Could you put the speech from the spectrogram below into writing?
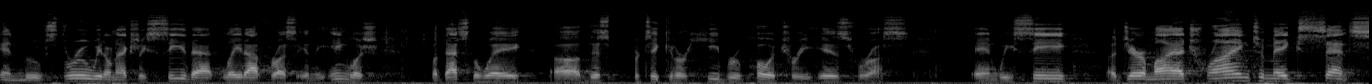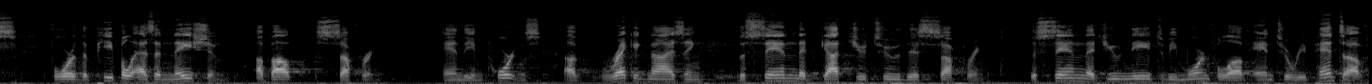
and moves through. We don't actually see that laid out for us in the English, but that's the way uh, this particular Hebrew poetry is for us. And we see uh, Jeremiah trying to make sense for the people as a nation about suffering and the importance of recognizing the sin that got you to this suffering, the sin that you need to be mournful of and to repent of,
